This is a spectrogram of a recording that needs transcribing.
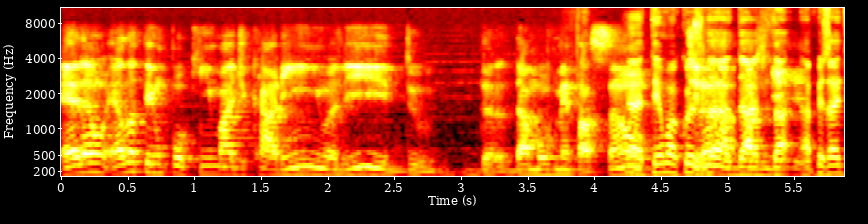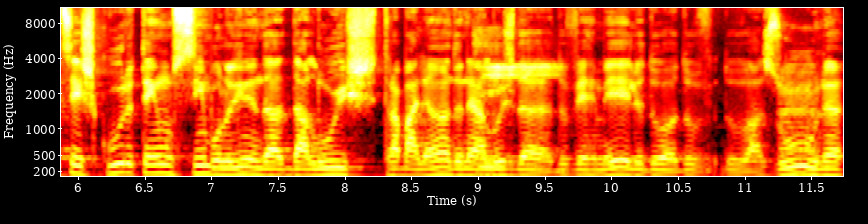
ela, ela tem um pouquinho mais de carinho ali, do, da, da movimentação. É, tem uma coisa, da, da- da- apesar de ser escuro, tem um símbolo ali né, da, da luz trabalhando, né? A Sim. luz da- do vermelho, do, do, do azul, É. né?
